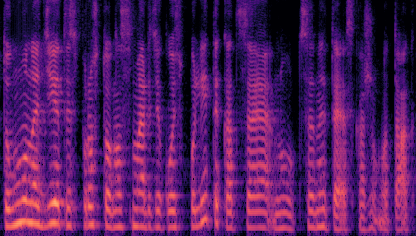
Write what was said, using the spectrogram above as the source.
Тому надіятись просто на смерть якогось політика, це ну це не те, скажімо так.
